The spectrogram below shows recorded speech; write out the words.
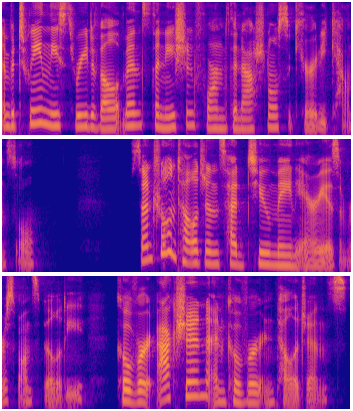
and between these three developments, the nation formed the National Security Council. Central intelligence had two main areas of responsibility covert action and covert intelligence.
